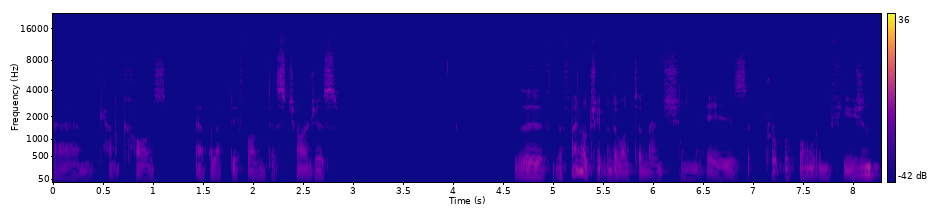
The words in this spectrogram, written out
um, can cause epileptiform discharges. The, the final treatment I want to mention is propofol infusion,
